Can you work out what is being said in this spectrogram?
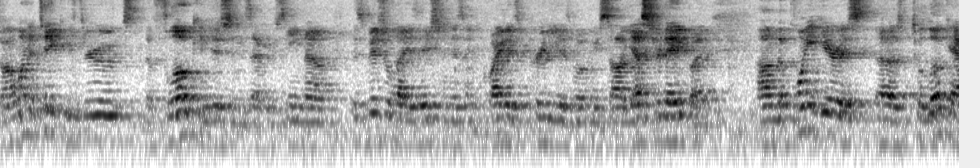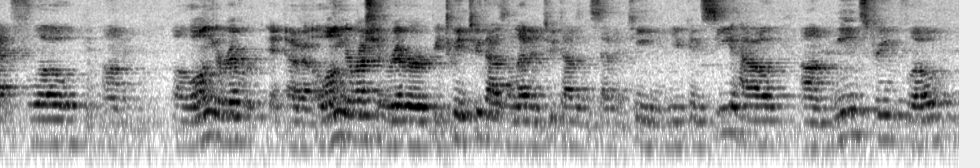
So I want to take you through the flow conditions that we've seen now. This visualization isn't quite as pretty as what we saw yesterday, but um, the point here is uh, to look at flow um, along the river, uh, along the Russian River between 2011 and 2017. And you can see how um, mean stream flow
